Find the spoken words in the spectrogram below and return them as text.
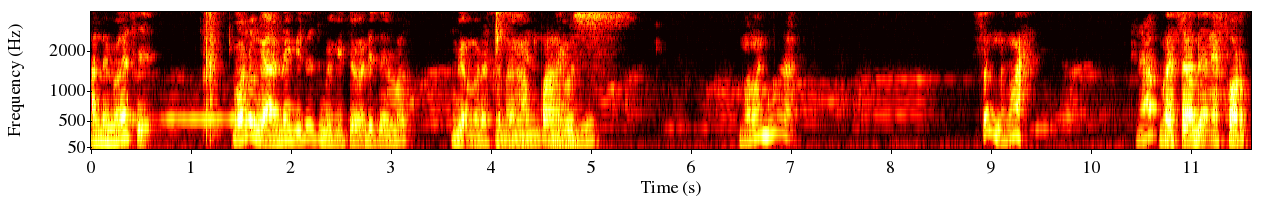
Aneh banget sih. Mau lu nggak aneh gitu sebagai cowok ditembak? Nggak merasa kenapa harus malah gue seneng lah. Kenapa masa ada effort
